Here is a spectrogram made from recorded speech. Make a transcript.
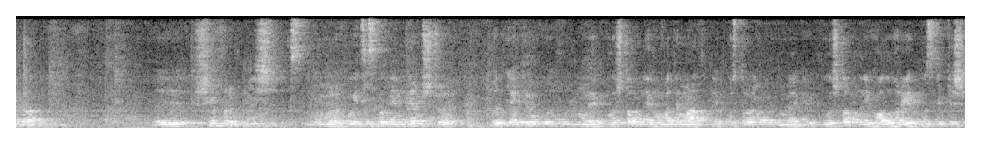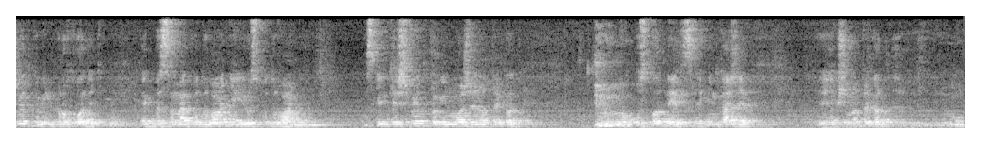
нереально. Шифр більш ну, рахується складним тим, що от як, ну, як влаштований його математика, як построєна, ну, як влаштований його алгоритм, наскільки швидко він проходить якби, саме кодування і розкодування, наскільки швидко він може, наприклад, ну, ускладнитися. Як він каже, якщо, наприклад, ну,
